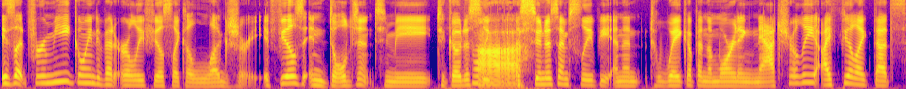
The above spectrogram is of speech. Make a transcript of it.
is that for me, going to bed early feels like a luxury. It feels indulgent to me to go to sleep ah. as soon as I'm sleepy and then to wake up in the morning naturally. I feel like that's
